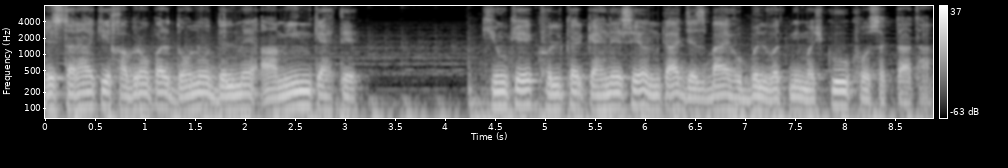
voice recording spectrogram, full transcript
इस तरह की खबरों पर दोनों दिल में आमीन कहते, क्योंकि खुलकर कहने से उनका जज्बा हुब्बुल वतनी मशकूक हो सकता था।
